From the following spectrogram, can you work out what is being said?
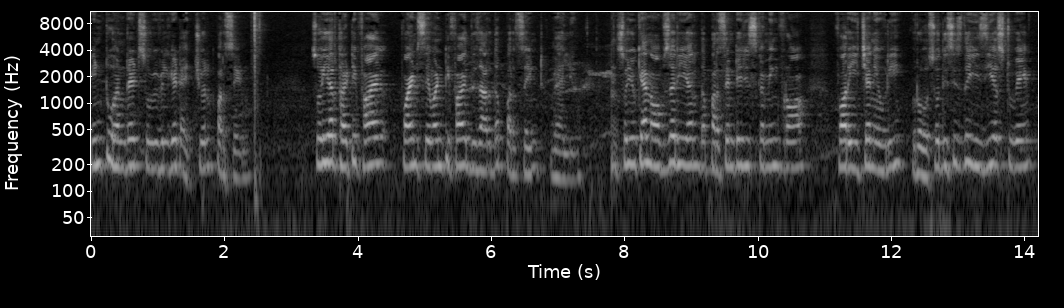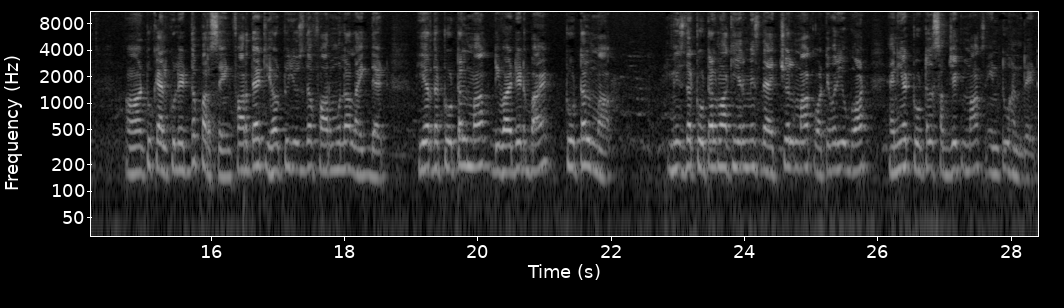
in 200 so we will get actual percent so here 35.75 these are the percent value. So you can observe here the percentage is coming from for each and every row. So this is the easiest way uh, to calculate the percent. For that you have to use the formula like that. Here the total mark divided by total mark means the total mark here means the actual mark whatever you got and here total subject marks into 100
